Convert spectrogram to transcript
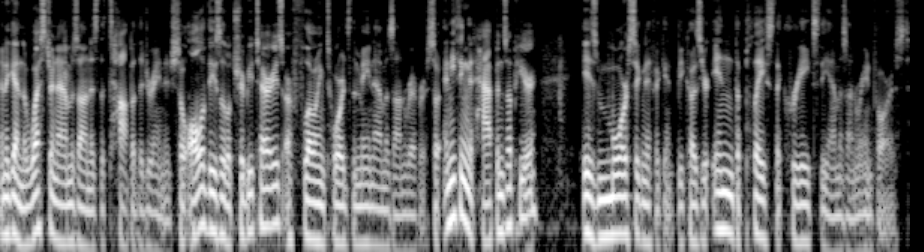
And again, the western Amazon is the top of the drainage. So all of these little tributaries are flowing towards the main Amazon River. So anything that happens up here is more significant because you're in the place that creates the Amazon rainforest.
